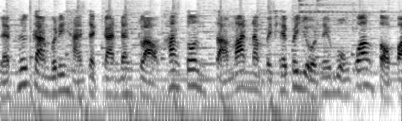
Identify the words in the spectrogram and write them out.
และเพื่อการบริหารจัดการดังกล่าวข้างต้น สามารถนำไปใช้ประโยชน์ในวงกว้างต่อไป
